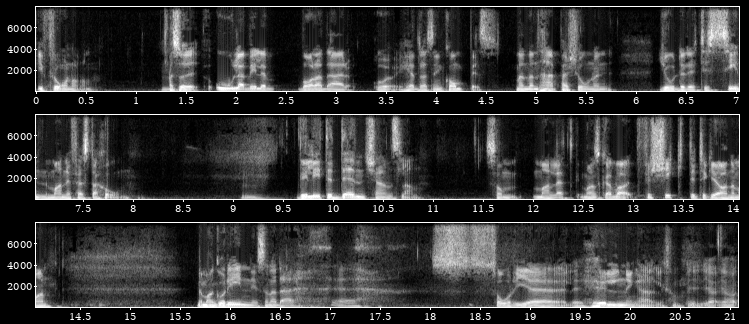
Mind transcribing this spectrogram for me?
ifrån honom. Mm. Alltså, Ola ville vara där och hedra sin kompis, men den här personen gjorde det till sin manifestation. Mm. Det är lite den känslan som man lätt... Man ska vara försiktig, tycker jag, när man när man går in i såna där eh, sorgehyllningar. Liksom. Jag, jag kan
